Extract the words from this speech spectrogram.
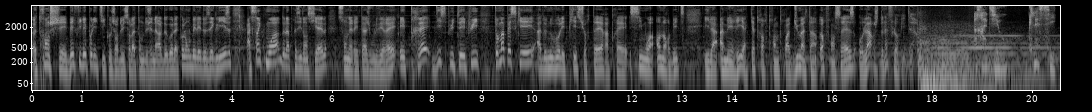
euh, trancher. Défilé politique aujourd'hui sur la tombe du général de Gaulle à Colombey les deux églises. À cinq mois de la présidentielle, son héritage, vous le verrez, est très disputé. Puis Thomas Pesquet a de nouveau les pieds sur terre après six mois en orbite il a améri à 4h33 du matin, heure française, au large de la Floride. Radio classique.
